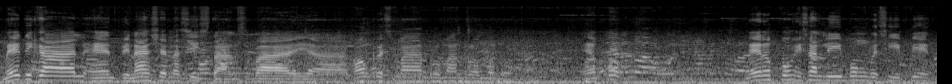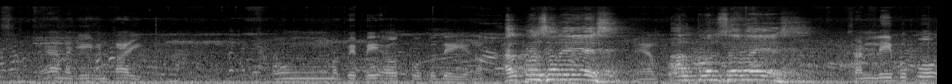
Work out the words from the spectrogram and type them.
medical and financial assistance by ah, Congressman Roman Romulo. Ayan po. Meron pong isang libong recipients. Ayan, naghihintay kung magpe-pay out po today, ano? Alfonso Reyes. Ayan po. Alfonso Reyes. Isang libo po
